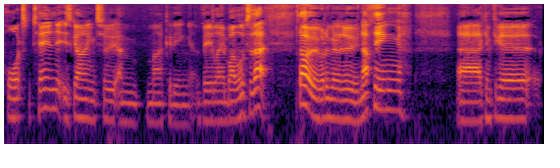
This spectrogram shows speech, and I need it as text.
port 10 is going to a marketing VLAN by the looks of that. So what we going to do? Nothing. Uh, configure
